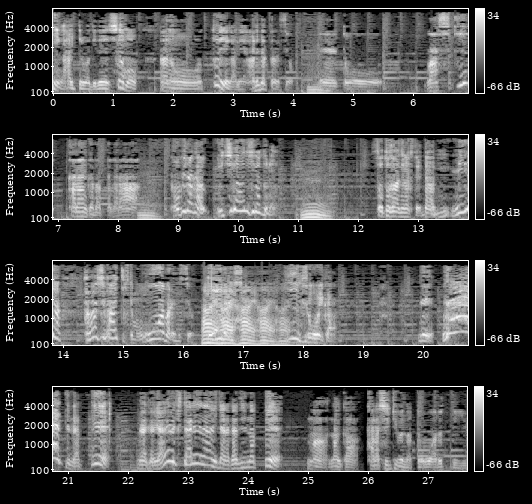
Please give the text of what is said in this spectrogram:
人が入ってるわけで、しかも、あのートイレがね、あれだったんですよ。うんえっ、と、和式かなんかだったから、うん。扉が内側に開くのよ。うん。外側じゃなくて。だから、みみんな、たわしが入ってきても大暴れですよ。はいはいはいはいはい。人数多いから。で、うわーってなって、なんかやめる汚ねえな、みたいな感じになって、まあ、なんか、悲しい気分になって終わるっていう。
